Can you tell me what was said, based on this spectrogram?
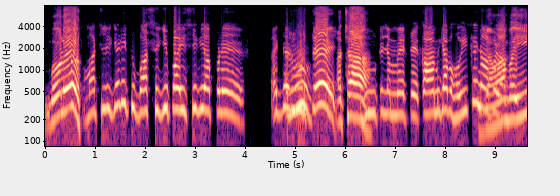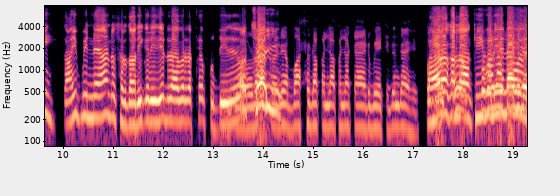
ਬੋਲ। ਮਛਲੀ ਜਿਹੜੀ ਤੂੰ ਬੱਸ ਜੀ ਪਾਈ ਸੀਗੀ ਆਪਣੇ? ਇੱਧਰ ਨੂੰ। ਰੂਟ ਤੇ। ਅੱਛਾ। ਰੂਟ ਲੰਮੇ ਤੇ। ਕਾਮਯਾਬ ਹੋਈ ਕਿ ਨਾ ਜਮਾ ਭਲਾ? ਬਈ। ਤਾਂ ਹੀ ਪੀਨੇ ਆ ਸਰਦਾਰੀ ਕਰੀ ਦੀ ਡਰਾਈਵਰ ਰੱਖੇ ਫੁੱਦੀ ਦੇ। ਅੱਛਾ ਜੀ। ਕਰਿਆ, ਬੱਸ ਦਾ ਕੱਲਾ ਕੱਲਾ ਟਾਇਰ ਵੇਚ ਦਿੰਦਾ ਇਹ। ਕਾਲਾ ਕੱਲਾ ਕੀ ਬੋਲੀ ਜਾਂਦਾ ਓਏ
